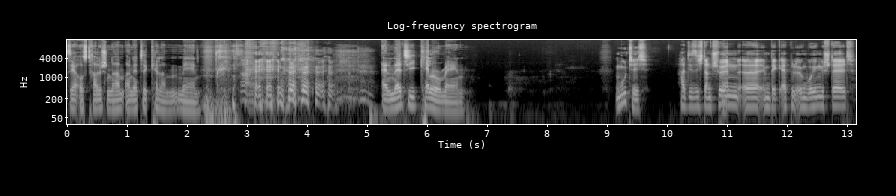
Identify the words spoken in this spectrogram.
sehr australischen Namen Annette Kellerman. Ah, Annette Kellerman. Mutig. Hat die sich dann schön äh, im Big Apple irgendwo hingestellt,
